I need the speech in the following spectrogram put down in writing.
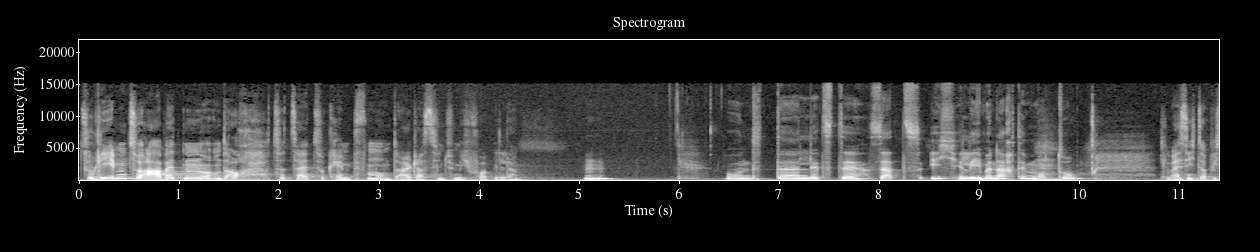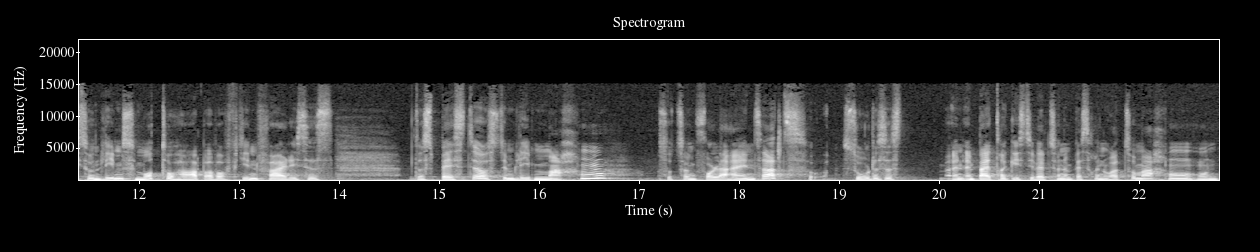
zu leben, zu arbeiten und auch zur Zeit zu kämpfen. Und all das sind für mich Vorbilder. Mhm. Und der letzte Satz. Ich lebe nach dem Motto. Ich weiß nicht, ob ich so ein Lebensmotto habe, aber auf jeden Fall ist es das Beste aus dem Leben machen, sozusagen voller Einsatz, so dass es ein, ein Beitrag ist, die Welt zu einem besseren Ort zu machen und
